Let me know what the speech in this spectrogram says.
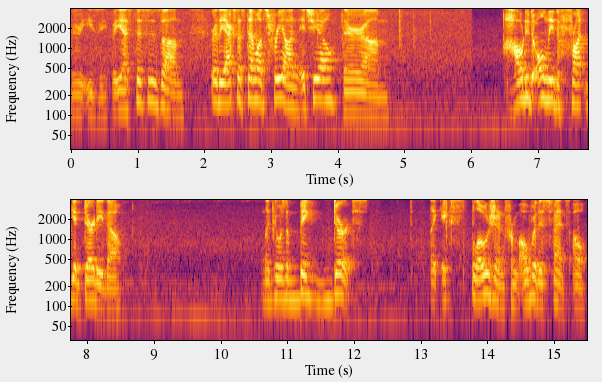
Very easy. But yes, this is um, early access demo. It's free on itch.io. They're um, how did only the front get dirty though? Like there was a big dirt like explosion from over this fence. Oh.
